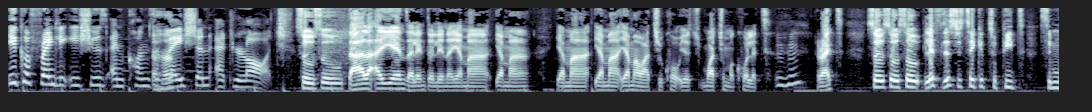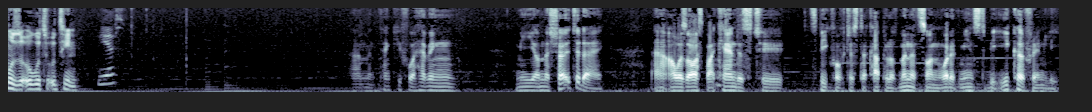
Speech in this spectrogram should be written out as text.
eco-friendly issues, and Uh-huh. conservation at large. so so dala ayenza lento lena yama yama yama yama yama what you call what you call it Mm-hmm. right so so so let's let's just take it to Pete Simuzu ukuthi uthini Yes. Um, and thank you for having me on the show today. Uh, I was asked by Candace to speak for just a couple of minutes on what it means to be eco friendly,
